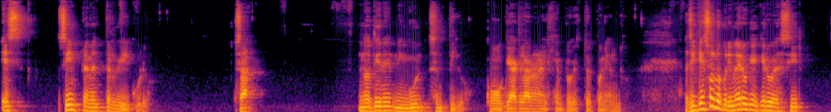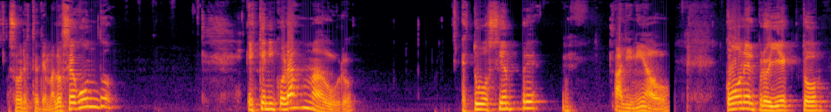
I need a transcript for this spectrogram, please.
es simplemente ridículo. O sea, no tiene ningún sentido, como queda claro en el ejemplo que estoy poniendo. Así que eso es lo primero que quiero decir sobre este tema. Lo segundo es que Nicolás Maduro estuvo siempre alineado con el proyecto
